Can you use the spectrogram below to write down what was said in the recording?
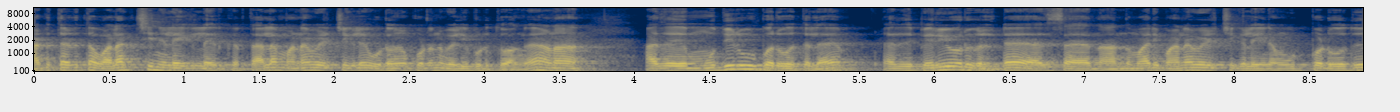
அடுத்தடுத்த வளர்ச்சி நிலைகளில் இருக்கிறதால மனவெழுச்சிகளை உடனுக்குடன் வெளிப்படுத்துவாங்க. ஆனால் அது முதிர்வு பருவத்தில் அது பெரியோர்கள்ட்ட அது ச அந்த மாதிரி மனவெழுச்சிகளை நம்ம உட்படுவது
